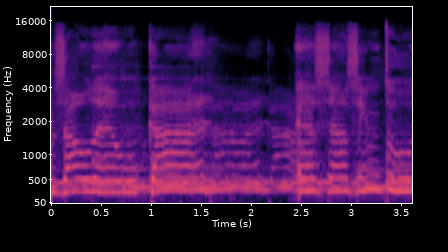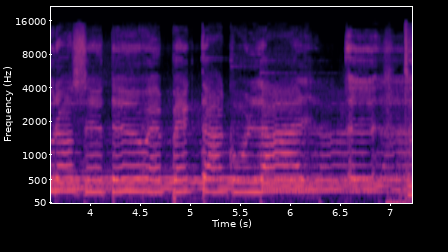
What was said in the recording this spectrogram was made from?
Cansado de buscar. Esa cintura se te ve espectacular. Eh, Tú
